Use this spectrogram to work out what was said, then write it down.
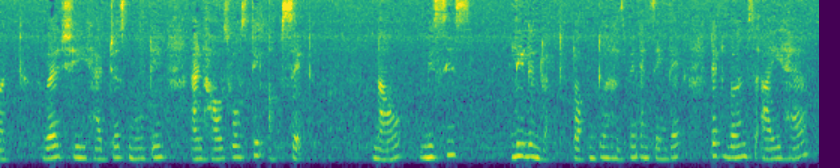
but well she had just moved in and house was still upset now mrs leland wright talking to her husband and saying that that once i have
